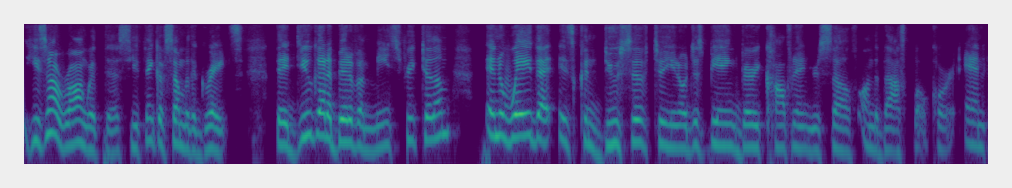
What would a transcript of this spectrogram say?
he's not wrong with this. You think of some of the greats, they do got a bit of a mean streak to them in a way that is conducive to, you know, just being very confident in yourself on the basketball court. And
